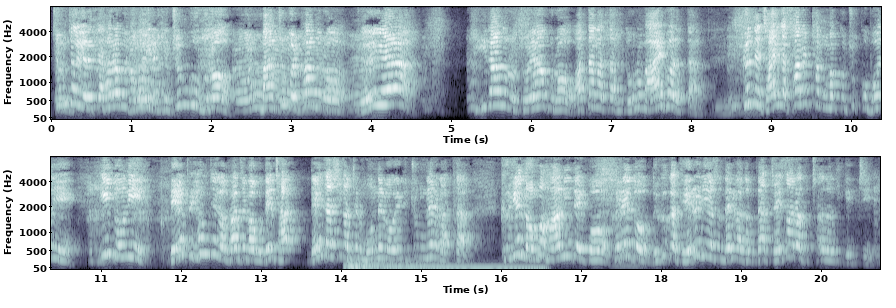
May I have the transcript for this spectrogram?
증조열 때 할아버지가 이렇게 중국으로 만주벌판으로 조용히 해라 조약으로 왔다 갔다 하면서 돈을 많이 벌었다. 근데 자기가 살을 탁 맞고 죽고 보니 이 돈이 내 옆에 형제가 가져가고 내, 자, 내 자식한테는 못 내려가고 이렇게 쭉 내려갔다. 그게 너무 한이 되고 그래도 너가 대를 이어서 내려가다 나 제사라도 찾아주겠지.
